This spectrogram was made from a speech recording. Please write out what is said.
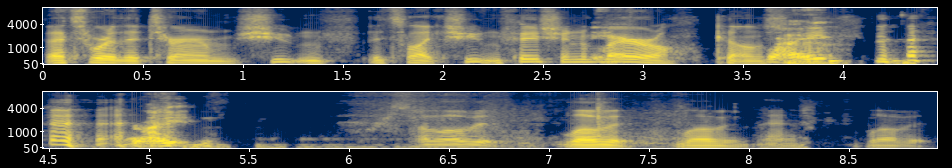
that's where the term shooting it's like shooting fish in a barrel comes Right. from. right? I love it. Love it. Love it, man. Love it.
